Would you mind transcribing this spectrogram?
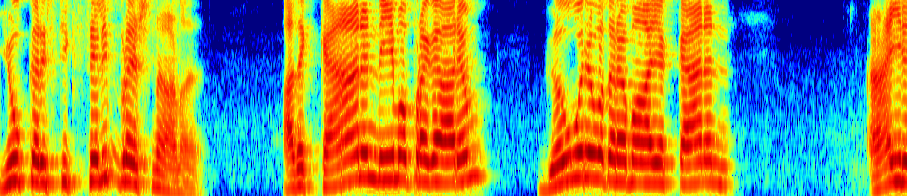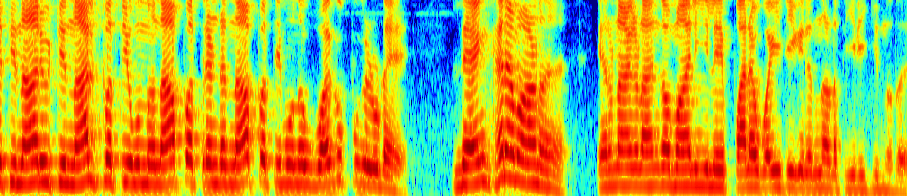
യൂക്കറിസ്റ്റിക് സെലിബ്രേഷനാണ്. അത് കാനൻ നിയമപ്രകാരം ഗൗരവതരമായ കാനൻ ആയിരത്തി നാനൂറ്റി നാൽപ്പത്തി ഒന്ന് നാൽപ്പത്തിരണ്ട് നാൽപ്പത്തി മൂന്ന് വകുപ്പുകളുടെ ലംഘനമാണ് എറണാകുളം അങ്കമാലിയിലെ പല വൈദികരും നടത്തിയിരിക്കുന്നത്.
